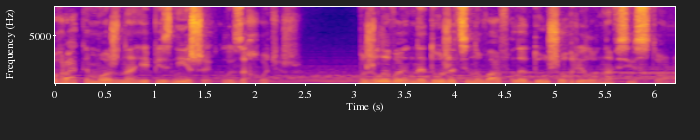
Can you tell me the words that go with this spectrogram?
Пограти можна і пізніше, коли захочеш. Можливо, не дуже цінував, але душу гріло на всі сто.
